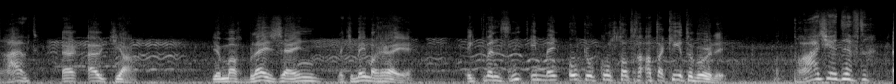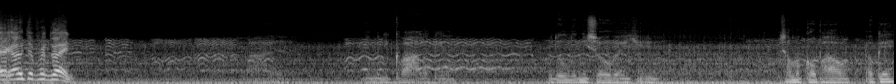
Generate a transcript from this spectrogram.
Eruit. Eruit, ja. Je mag blij zijn dat je mee mag rijden. Ik wens niet in mijn auto constant geattaqueerd te worden. Wat praat jij deftig? Eruit en verdwijn. Bedoel het niet zo, weet je. Ik zal mijn kop houden, oké?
